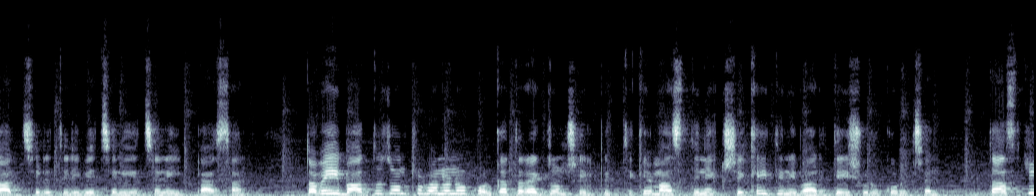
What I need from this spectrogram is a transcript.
কাজ ছেড়ে তিনি বেছে নিয়েছেন এই প্যাশান। তবে এই বাদ্যযন্ত্র বানানো কলকাতার একজন শিল্পীর থেকে মাস তিনেক শেখেই তিনি বাড়িতেই শুরু করেছেন। তার স্ত্রী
